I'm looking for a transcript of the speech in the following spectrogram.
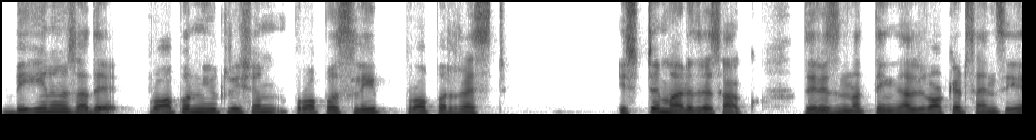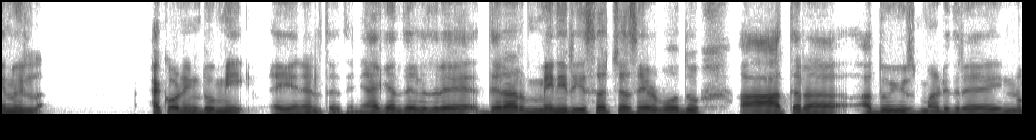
ಬಿಗಿನರ್ಸ್ ಅದೇ proper nutrition proper sleep proper rest ಇಷ್ಟೇ ಮಾಡಿದರೆ ಸಾಕು. ದೇರ್ ಇಸ್ ನಥಿಂಗ್ ಅಲ್ಲಿ ರಾಕೆಟ್ ಸೈನ್ಸ್ ಏನೂ ಇಲ್ಲ. ಅಕಾರ್ಡಿಂಗ್ ಟು ಮೀ ಏನು ಹೇಳ್ತಾ ಇದ್ದೀನಿ? ಯಾಕೆಂತ ಹೇಳಿದ್ರೆ ದೇರ್ ಆರ್ ಮೆನಿ ರಿಸರ್ಚರ್ಸ್ ಹೇಳ್ಬೋದು ಆ ಥರ ಅದು ಯೂಸ್ ಮಾಡಿದರೆ ಇನ್ನೂ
